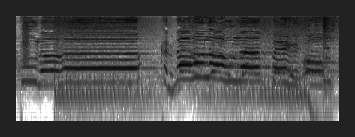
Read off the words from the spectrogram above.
不冷，看那老蓝背后。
